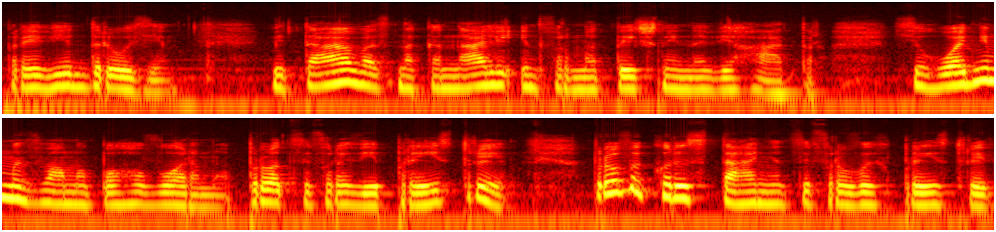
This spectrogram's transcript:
Привіт, друзі! Вітаю вас на каналі Інформатичний Навігатор. Сьогодні ми з вами поговоримо про цифрові пристрої, про використання цифрових пристроїв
